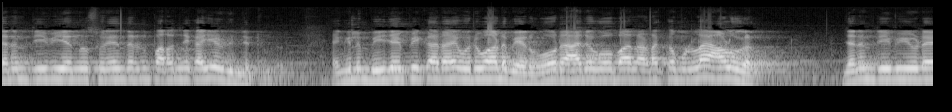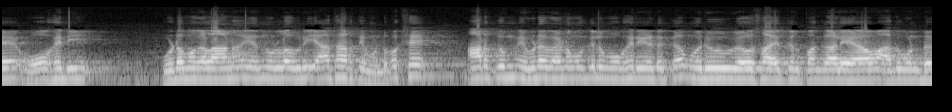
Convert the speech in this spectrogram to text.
ജനം ടി വി എന്ന് സുരേന്ദ്രൻ പറഞ്ഞ് കൈയൊഴിഞ്ഞിട്ടുണ്ട്. എങ്കിലും ബി ജെ പിക്കാരായ ഒരുപാട് പേർ ഓ രാജഗോപാൽ അടക്കമുള്ള ആളുകൾ ജനം ടി വിയുടെ ഓഹരി ഉടമകളാണ് എന്നുള്ള ഒരു യാഥാർത്ഥ്യമുണ്ട്. പക്ഷേ ആർക്കും എവിടെ വേണമെങ്കിലും ഓഹരി എടുക്കാം ഒരു വ്യവസായത്തിൽ പങ്കാളിയാവാം. അതുകൊണ്ട്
